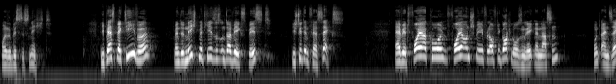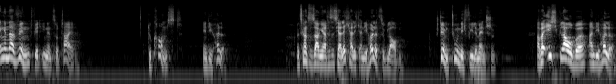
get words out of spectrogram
oder du bist es nicht. Die Perspektive, wenn du nicht mit Jesus unterwegs bist, die steht in Vers 6. Er wird Feuerkohlen, Feuer und Schwefel auf die Gottlosen regnen lassen und ein sengender Wind wird ihnen zuteil. Du kommst in die Hölle. Und jetzt kannst du sagen, ja, das ist ja lächerlich, an die Hölle zu glauben. Stimmt, tun nicht viele Menschen. Aber ich glaube an die Hölle.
